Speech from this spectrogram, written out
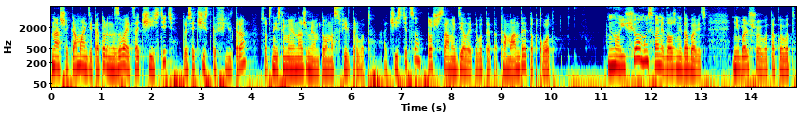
нашей команде, которая называется очистить, то есть очистка фильтра. Собственно, если мы ее нажмем, то у нас фильтр вот очистится. То же самое делает и вот эта команда, этот код. Но еще мы с вами должны добавить небольшое вот такое вот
